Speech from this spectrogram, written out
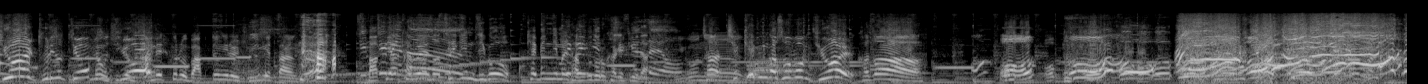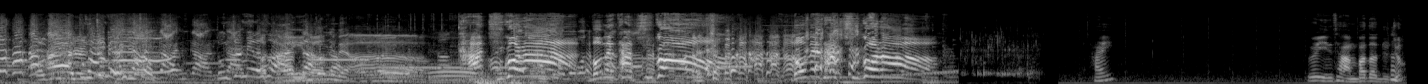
duel 둘이서 duel 형 지금 밤의 크루 막둥이를 죽이겠다는 거야? 마피아 crew에서 책임지고 케빈님을 담그도록 하겠습니다. 이거는 자, 채케빈과 소범 duel 가자. 어? 어? 어, 어 어 어 아, 동점이 안가 안가 안가. 동점이라서 아, 안 다행이다. 가. 점이네. 아. 다 죽어라! 너네 다 죽어! 너네 다 죽어라! 하이? 왜 인사 안 받아주죠?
